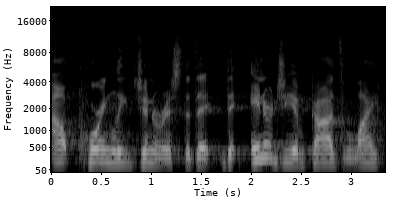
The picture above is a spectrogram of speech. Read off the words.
outpouringly generous that the, the energy of God's life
